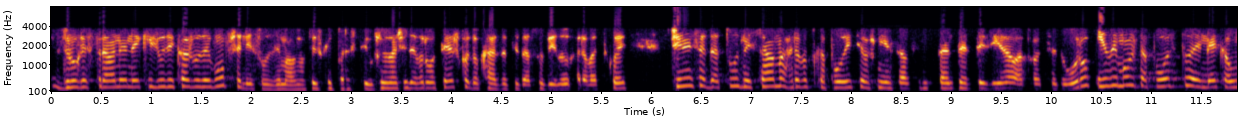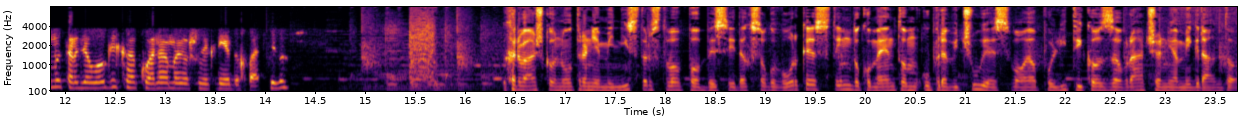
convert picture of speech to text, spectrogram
s druge strane, neki ljudi kažu da im uopće nisu uzimali notiski prsti, što znači da je vrlo teško dokazati da su bili u Hrvatskoj. Čini se da tu ni sama hrvatska policija još nije sasvim standardizirala proceduru ili možda postoji neka unutarnja logika koja nama još uvijek nije dohvatljiva. Hrvaško notranje ministrstvo po besedah sogovorke s tem dokumentom upravičuje svojo politiko zavračanja migrantov.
